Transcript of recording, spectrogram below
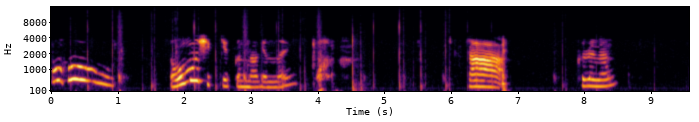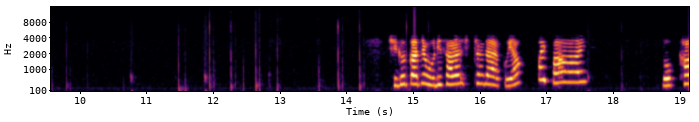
오호 너무 쉽게 끝나겠네. 자, 그러면 지금까지 우리 사랑 시청자였고요. 바이바이. 녹화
